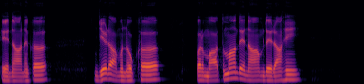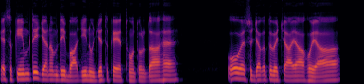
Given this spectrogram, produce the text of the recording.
हे ਨਾਨਕ, ਜਿਹੜਾ ਮਨੁੱਖ ਪਰਮਾਤਮਾ ਦੇ ਨਾਮ ਦੇ ਰਾਹੀਂ ਇਸ ਕੀਮਤੀ ਜਨਮ ਦੀ ਬਾਜੀ ਨੂੰ ਜਿੱਤ ਕੇ ਇੱਥੋਂ ਤੁਰਦਾ ਹੈ, ਉਹ ਇਸ ਜਗਤ ਵਿੱਚ ਆਇਆ ਹੋਇਆ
